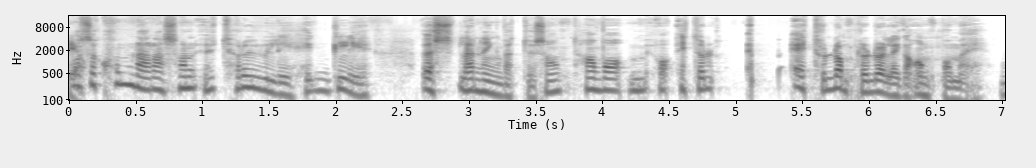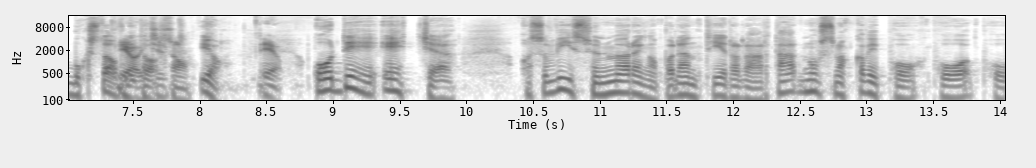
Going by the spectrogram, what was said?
Og så kom der en sånn utrolig hyggelig østlending, vet du, sant? Han var, jeg, trodde, jeg trodde han prøvde å legge an på meg, bokstavelig Ja, ikke sant? Ja. Ja. Og det er ikke Altså, vi sunnmøringer på den tida der, der Nå snakker vi på, på, på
